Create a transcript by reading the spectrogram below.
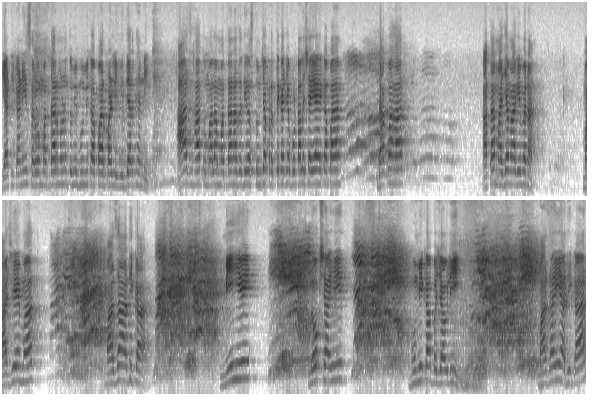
या ठिकाणी सर्व मतदार म्हणून तुम्ही भूमिका पार पाडली. विद्यार्थ्यांनी आज हा तुम्हाला मतदानाचा दिवस तुमच्या प्रत्येकाच्या बोटाला शाही आहे का पहा? दाखवा हात. आता माझ्या मागे बना. माझे मत माझा अधिकार. मीही लोकशाहीत भूमिका बजावली. माझाही अधिकार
